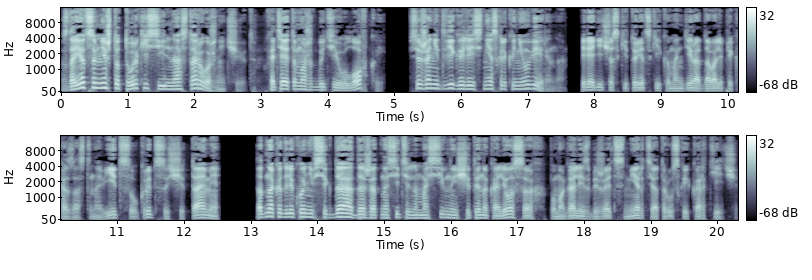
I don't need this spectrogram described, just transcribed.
сдается мне, что турки сильно осторожничают. Хотя это может быть и уловкой. Все же они двигались несколько неуверенно. Периодически турецкие командиры отдавали приказы остановиться, укрыться щитами. Однако далеко не всегда даже относительно массивные щиты на колесах помогали избежать смерти от русской картечи.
